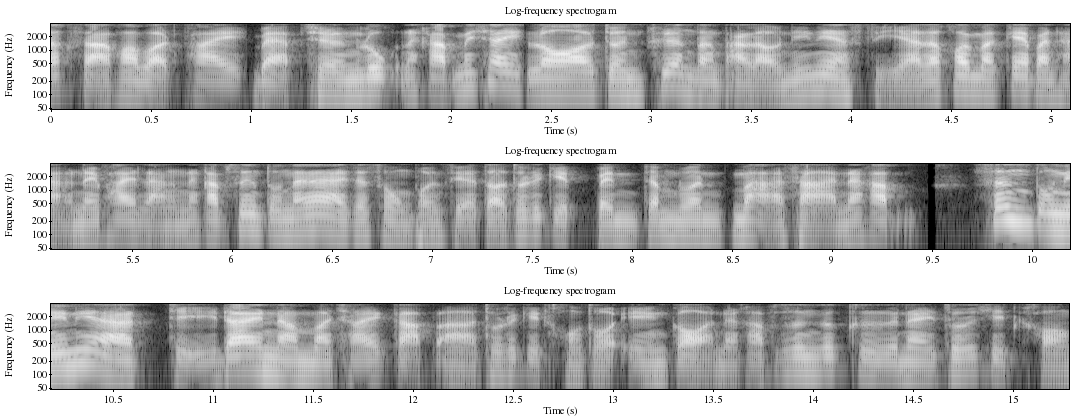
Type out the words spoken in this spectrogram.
รักษาความปลอดภัยแบบเชิงลุกนะครับ ไม่ใช่รอจนเครื่องต่างๆ เหล่านี้เนี่ยเสียแล้วค่อยมาแก้ปัญหาในภายหลังนะครับ ซึ่งตรงนั้นอาจจะส่งผลเสียต่อธุรกิจเป็นจำนวนมหาศาลนะครับ ซึ่งตรงนี้เนี่ย GE ได้นำมาใช้กับธุรกิจของตัวเองก่อนนะครับ ซึ่งก็คือในธุรกิจของ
